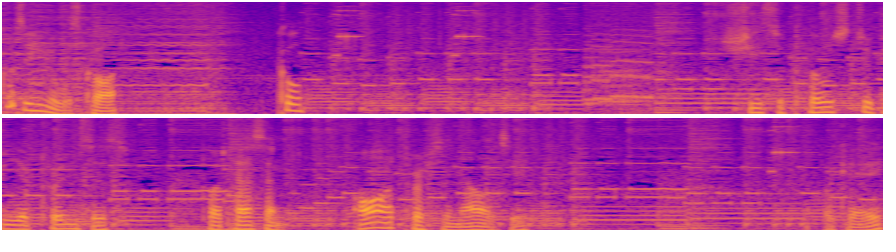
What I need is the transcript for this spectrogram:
Kotohime was caught. Cool. She's supposed to be a princess, but has an odd personality. Okay.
